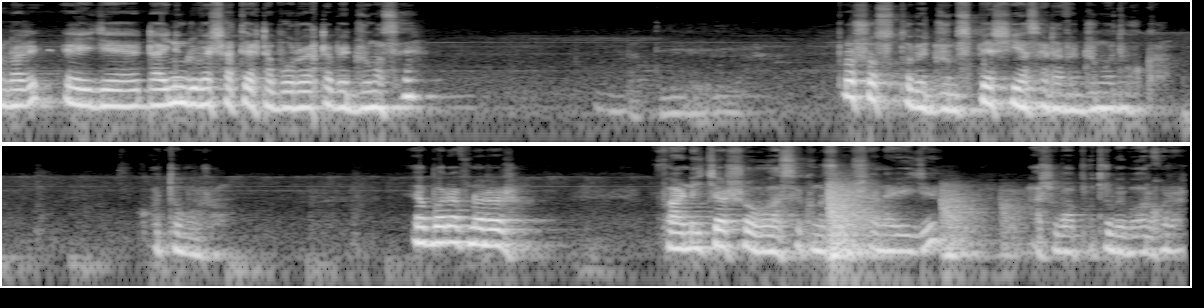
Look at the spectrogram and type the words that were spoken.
আপনার এই যে ডাইনিং রুমের সাথে একটা বড় একটা বেডরুম আছে। প্রশস্ত বেডরুম, স্পেশিয়াস একটা বেডরুম দোকা। কত বড়। একবার আপনার ফার্নিচার সহ আছে, কোনো সমস্যা নেই এই যে, আসবাবপত্র ব্যবহার করার।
